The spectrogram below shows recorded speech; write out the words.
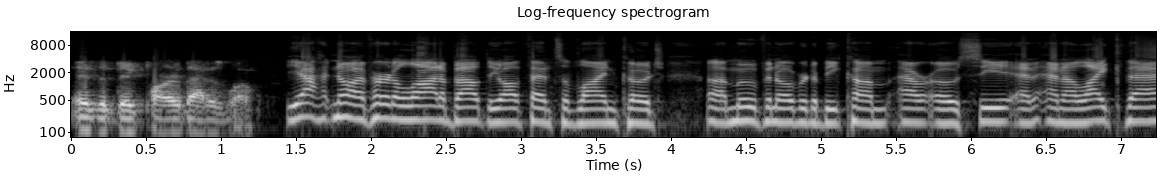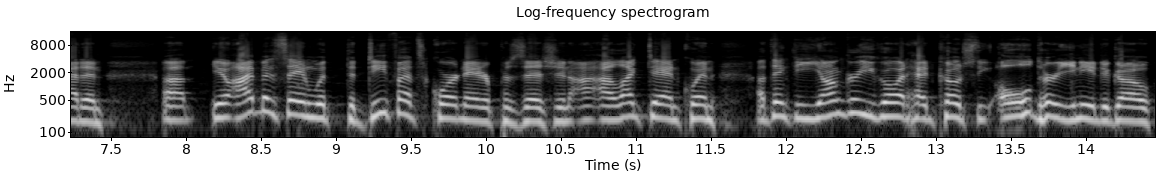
is a big part of that as well. Yeah, no, I've heard a lot about the offensive line coach uh, moving over to become our OC, and, and I like that. And uh, you know, I've been saying with the defense coordinator position, I, I, like Dan Quinn. I think the younger you go at head coach, the older you need to go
